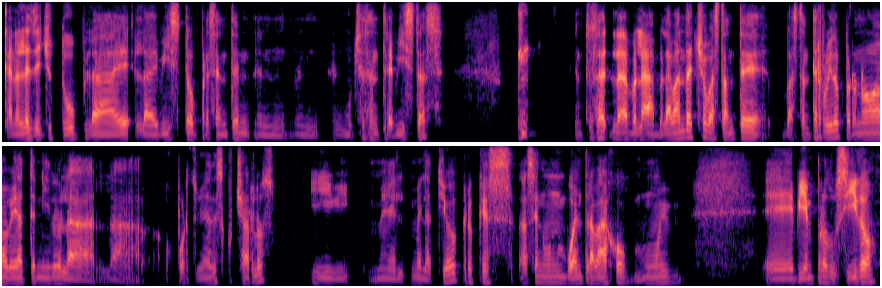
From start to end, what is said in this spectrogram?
canales de YouTube. La he, la he visto presente en, en, en, muchas entrevistas. Entonces la, la, la, banda ha hecho bastante, bastante ruido, pero no había tenido la, oportunidad de escucharlos y me, me, latió. Creo que es, hacen un buen trabajo, muy eh, bien producido.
